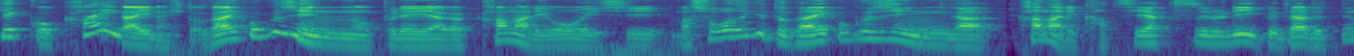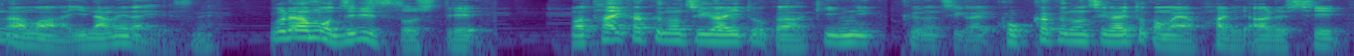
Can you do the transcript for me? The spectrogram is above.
結構海外の人、外国人のプレイヤーがかなり多いし、まあ、正直言うと外国人がかなり活躍するリーグであるっていうのはまあ否めないですね。これはもう事実としてまあ、体格の違いとか筋肉の違い、骨格の違いとかもやっぱりあるし、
